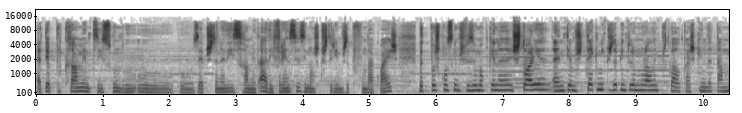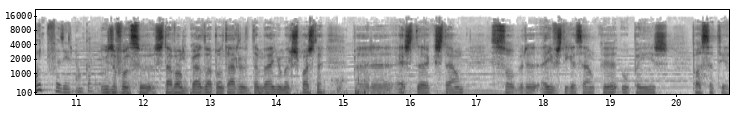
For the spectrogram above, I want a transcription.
até porque realmente, segundo o, o, o Zé Pestana disse, realmente há diferenças e nós gostaríamos de aprofundar quais, para depois conseguirmos fazer uma pequena história em termos técnicos da pintura mural em Portugal, que acho que ainda está muito por fazer. É um Luís Afonso, estava um bocado a apontar-lhe também uma resposta para esta questão sobre a investigação que o país possa ter.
